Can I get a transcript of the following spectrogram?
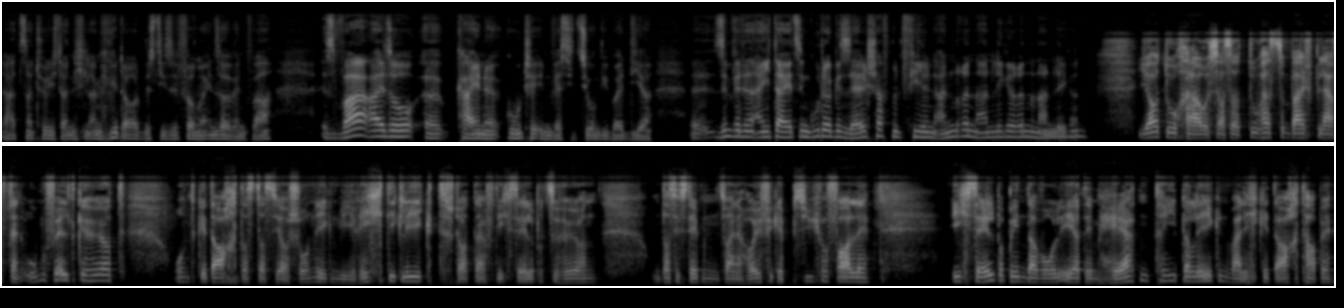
Da hat es natürlich dann nicht lange gedauert, bis diese Firma insolvent war. Es war also äh, keine gute Investition wie bei dir. Äh, sind wir denn eigentlich da jetzt in guter Gesellschaft mit vielen anderen Anlegerinnen und Anlegern? Ja, durchaus. Also du hast zum Beispiel auf dein Umfeld gehört und gedacht, dass das ja schon irgendwie richtig liegt, statt auf dich selber zu hören. Und das ist eben so eine häufige Psychofalle. Ich selber bin da wohl eher dem Herdentrieb erlegen, weil ich gedacht habe,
